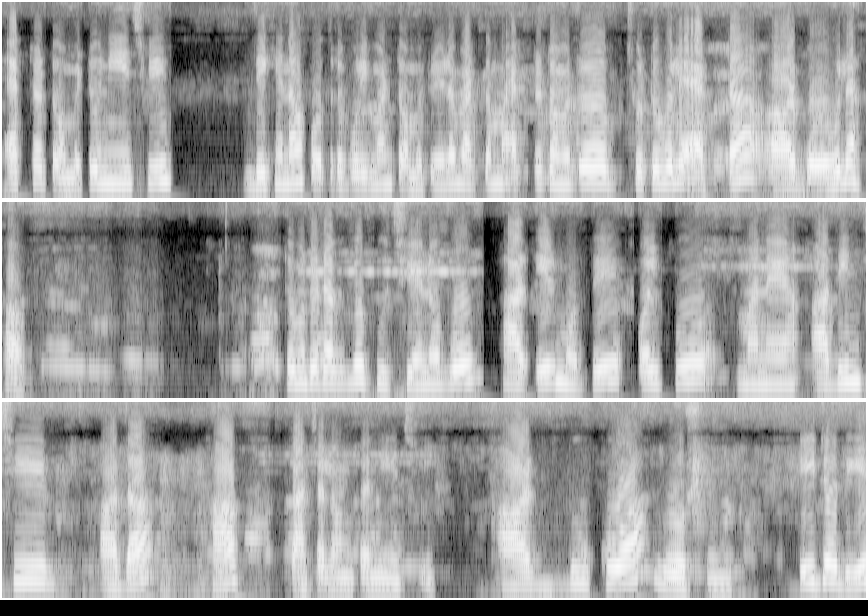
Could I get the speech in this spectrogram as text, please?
একটা টমেটো নিয়েছি। দেখে নাও কতটা পরিমাণ টমেটো নিলাম। একদম একটা টমেটো ছোট হলে একটা, আর বড় হলে হাফ। টমেটোটাকে কুচিয়ে নেব। আর এর মধ্যে অল্প মানে আধ ইঞ্চি আদা, হাফ কাঁচা লঙ্কা নিয়েছি। আর দু কোয়া রসুন। এইটা দিয়ে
